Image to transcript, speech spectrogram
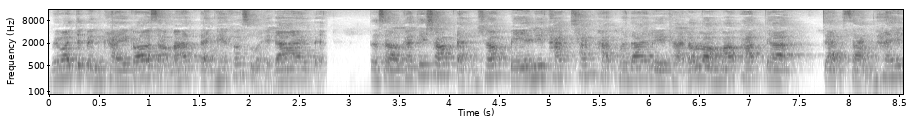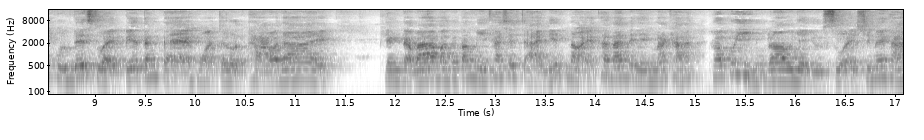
ไม่ว่าจะเป็นใครก็สามารถแต่งให้เขาสวยได้แต่แต่สำหรับใครที่ชอบแต่งชอบเป๊ะนี่ทักช่างพัดมาได้เลยค่ะ แล้วรองว่าพัดจะจัดสรรให้คุณได้สวยเป๊ะตั้งแต่หัวจรดเท้าได้ เพียงแต่ว่ามันก็ต้องมีค่าใช้จ่ายนิดหน่อยเท่านั้นเองนะคะ เพราะผู้หญิงเราอย่าอยู่สวยใช่ไหมคะ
